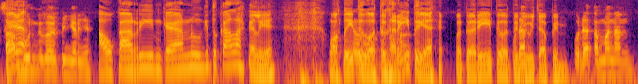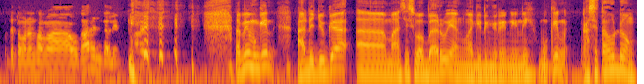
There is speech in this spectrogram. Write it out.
Sabun itu pinggirnya. Aukarin kayak anu gitu kalah kali ya. Waktu itu, waktu hari itu ya. Waktu hari itu waktu udah, diucapin. Udah temenan, udah temenan sama Aukarin kali Tapi mungkin ada juga uh, mahasiswa baru yang lagi dengerin ini, mungkin kasih tahu dong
